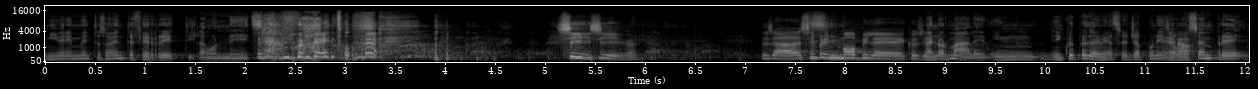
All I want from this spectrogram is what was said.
Mi viene in mente solamente Ferretti, la monnezza. La monnezza. Sì, sì. Esatto, sempre Sì. immobile così. Ma è normale, in, in quel periodo dell'animazione giapponese Era- avevano sempre...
